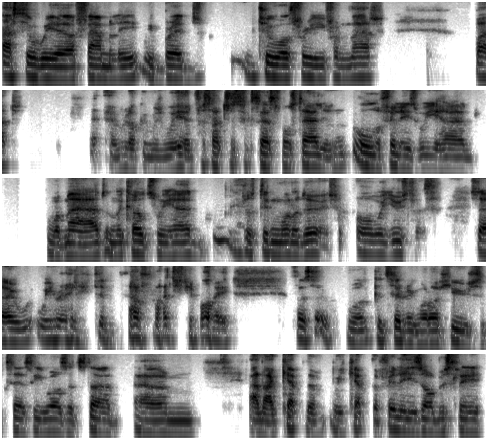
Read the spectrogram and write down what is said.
Assawir family. We bred two or three from that, but uh, look, it was weird for such a successful stallion. All the fillies we had were mad, and the colts we had just didn't want to do it or were useless. So we really didn't have much joy for well, considering what a huge success he was at stud. Um, and I kept the we kept the fillies obviously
